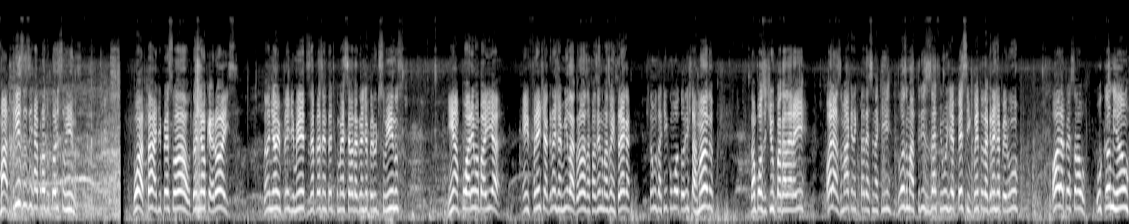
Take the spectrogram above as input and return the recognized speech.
Matrizes e reprodutores suínos. Boa tarde, pessoal. Daniel Queiroz, Daniel Empreendimentos, representante comercial da Granja Peru de Suínos, em Apuarema, Bahia em frente à Granja Milagrosa, fazendo mais uma entrega. Estamos aqui com o motorista Armando. Dá um positivo pra galera aí. Olha as máquinas que tá descendo aqui. Duas matrizes F1 GP50 da Granja Peru. Olha, pessoal, o caminhão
